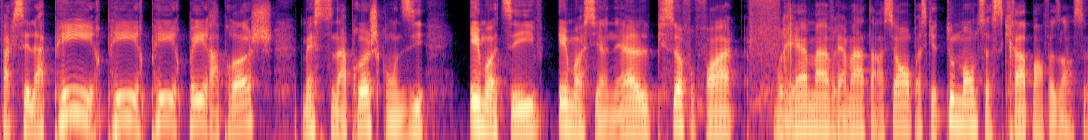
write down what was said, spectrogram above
Fait que c'est la pire, pire, pire, pire approche, mais c'est une approche qu'on dit émotive, émotionnelle. Puis ça, il faut faire vraiment, vraiment attention parce que tout le monde se scrape en faisant ça.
